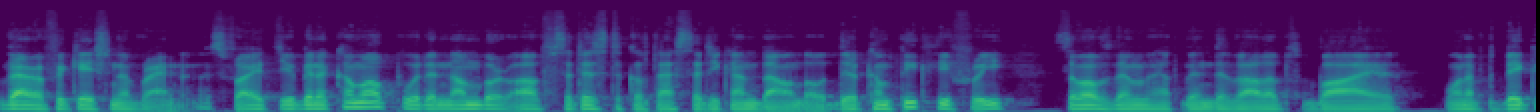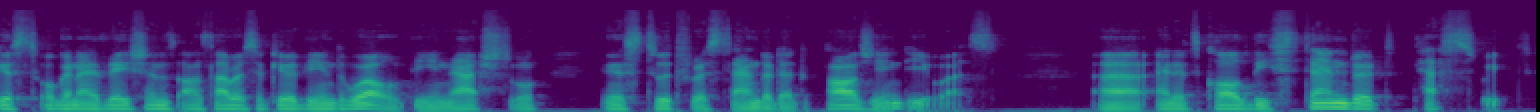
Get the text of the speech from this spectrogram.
verification of randomness, right? You're going to come up with a number of statistical tests that you can download. They're completely free. Some of them have been developed by one of the biggest organizations on cybersecurity in the world, the National Institute for Standard and Technology in the US. Uh, and it's called the Standard Test Suite.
